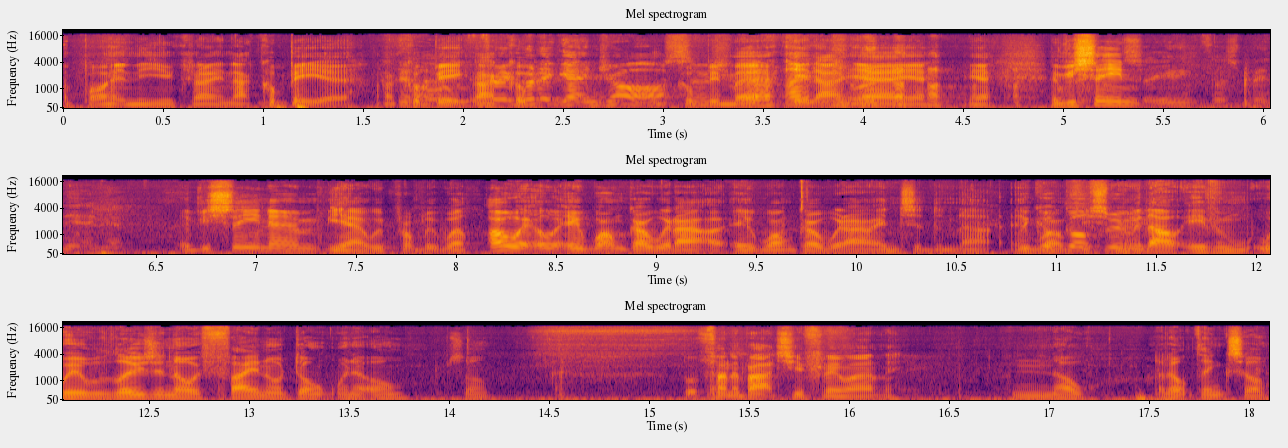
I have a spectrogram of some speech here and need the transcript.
a point in the Ukraine. That could be. Uh, that could be. That could, getting draws. could be murky. That. Yeah, yeah, yeah. Have you seen? Have you seen? Um, yeah, we probably will. Oh, it, it won't go without. It won't go without incident. That We it could won't go be through smooth. without even we were losing though if Feyenoord don't win at home. So But Fenerbahce are through, aren't they? no, I don't think so.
